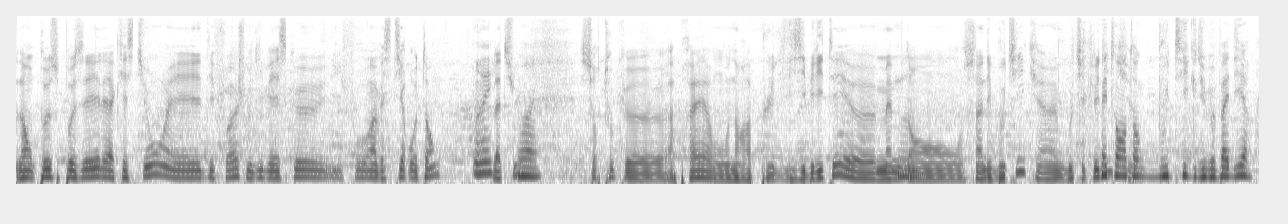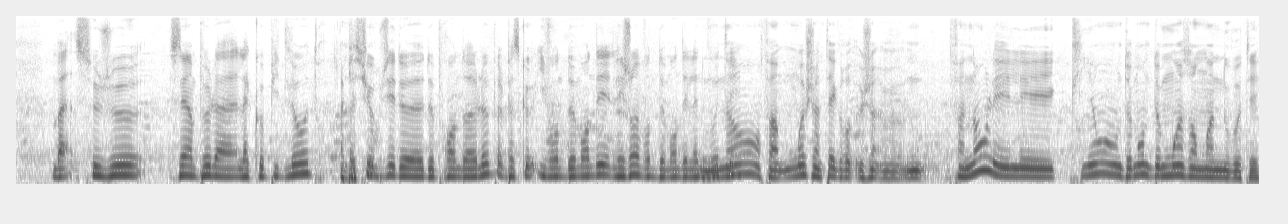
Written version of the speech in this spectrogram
là on peut se poser la question et des fois je me dis mais est-ce qu'il faut investir autant Oui. là-dessus? Ouais. Surtout que après on n'aura plus de lisibilité, euh, même Mhm. dans au sein des boutiques, hein, boutiques Mais toi, en tant que boutique, tu peux pas dire, bah, ce jeu, c'est un peu la, la copie de l'autre. Ah, bien tu es sûr. obligé de, de prendre le parce qu'ils vont te demander, les gens ils vont te demander la nouveauté. Non, enfin moi j'intègre. j'in- euh, Enfin non, les, les clients demandent de moins en moins de nouveautés.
